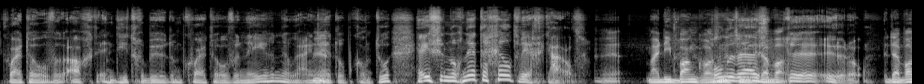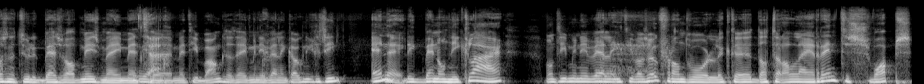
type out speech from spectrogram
kwart over acht en dit gebeurde om kwart over negen. Dan waren we Ja. net op kantoor. Heeft ze nog net de geld weggehaald. Ja. Maar die bank was natuurlijk... 100.000 Daar, wa- eh, euro. daar was natuurlijk best wel wat mis mee met, Ja. eh, met die bank. Dat heeft meneer Welling ook niet gezien. En Nee. ik ben nog niet klaar. Want die meneer Welling die was ook verantwoordelijk eh, dat er allerlei renteswaps...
